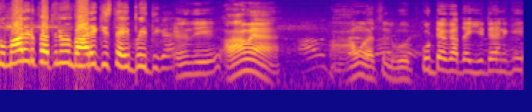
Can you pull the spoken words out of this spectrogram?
కుమారుడు పెత్తనం భార్యకి ఇస్తే అయిపోయిందిగా ఏంది? ఆమె? ఆమె అసలు ఒప్పుకుంటే కదా ఇయటానికి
